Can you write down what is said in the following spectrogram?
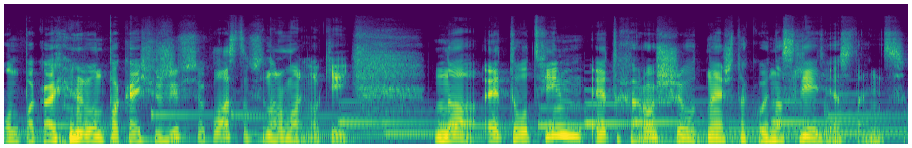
Он пока, он пока еще жив, все классно, все нормально, окей. Но это вот фильм, это хорошее, вот, знаешь, такое наследие останется.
